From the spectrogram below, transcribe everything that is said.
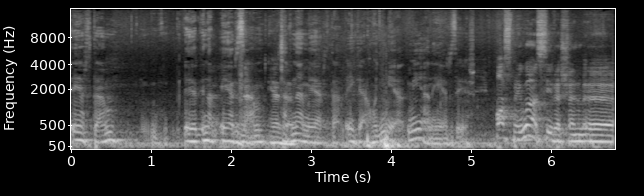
Értem, ér, nem érzem, nem, csak nem értem. Igen, hogy milyen, milyen érzés? Azt még olyan szívesen ö,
